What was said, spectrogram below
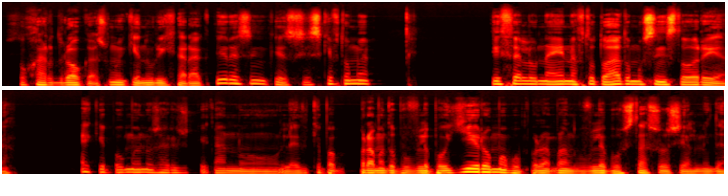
Στο hard rock, ας πούμε, καινούργιοι χαρακτήρες και σκέφτομαι τι θέλω να είναι αυτό το άτομο στην ιστορία. Ε, και επομένως αρχίζω και κάνω δηλαδή, και από πράγματα που βλέπω γύρω μου, από πράγματα που βλέπω στα social media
